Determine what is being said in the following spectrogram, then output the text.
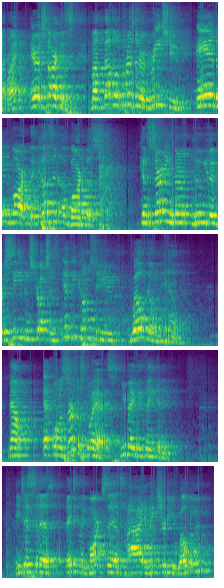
now, right? Aristarchus, my fellow prisoner, greets you, and Mark, the cousin of Barnabas, concerning whom, you have received instructions. If he comes to you, welcome him now, at, on a surface glance, you may be thinking, he just says, basically, Mark says hi and make sure you welcome him.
